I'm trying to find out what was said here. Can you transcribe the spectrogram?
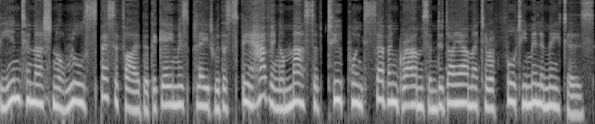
the international rules specify that the game is played with a sphere having a mass of 2.7 grams and a diameter of 40 millimeters.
